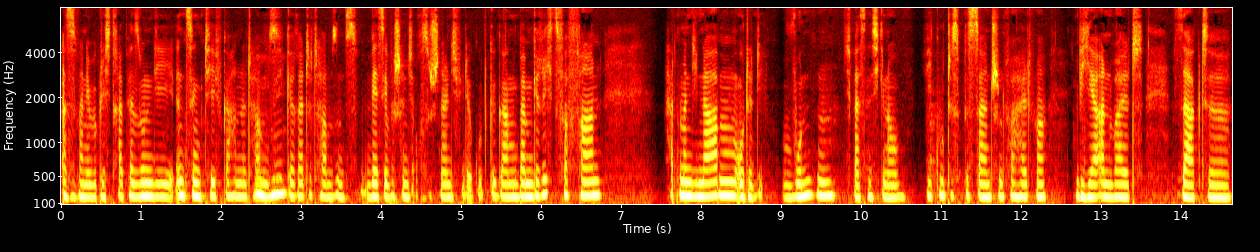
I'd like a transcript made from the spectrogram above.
also es waren ja wirklich drei Personen, die instinktiv gehandelt haben, Mhm. sie gerettet haben, sonst wäre es ja wahrscheinlich auch so schnell nicht wieder gut gegangen. Beim Gerichtsverfahren hat man die Narben oder die Wunden, ich weiß nicht genau, wie gut es bis dahin schon verheilt war, wie ihr Anwalt sagte,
